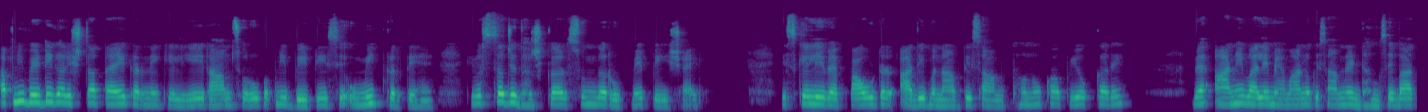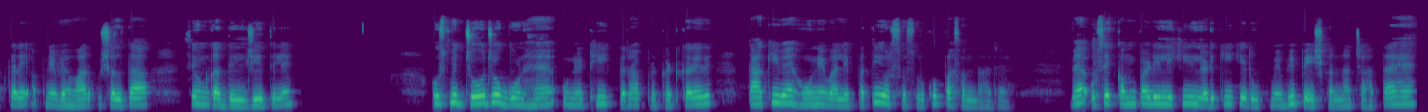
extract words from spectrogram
अपनी बेटी का रिश्ता तय करने के लिए राम स्वरूप अपनी बेटी से उम्मीद करते हैं कि वह सज धज कर सुंदर रूप में पेश आए। इसके लिए वह पाउडर आदि बनावटी सामथनों का उपयोग करे। वह आने वाले मेहमानों के सामने ढंग से बात करे, अपने व्यवहार कुशलता से उनका दिल जीत ले। उसमें जो जो गुण हैं, उन्हें ठीक तरह प्रकट करे ताकि वह होने वाले पति और ससुर को पसंद आ जाए। वह उसे कम पढ़ी लिखी लड़की के रूप में भी पेश करना चाहता है।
